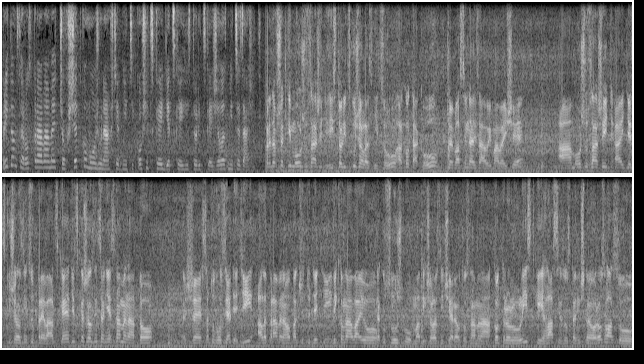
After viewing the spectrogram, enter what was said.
Pritom sa rozprávame, čo všetko môžu návštevníci Košickej detskej historickej železnice zažiť. Predovšetkým môžu zažiť historickú železnicu ako takú, čo je vlastne najzaujímavejšie. A môžu zažiť aj detskú železnicu v prevádzke. Detská železnica neznamená to, že sa tu vozia deti, ale práve naopak, že tu deti vykonávajú takú službu mladých železničiarov, to znamená kontrolujú lístky, hlasia zo staničného rozhlasu,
